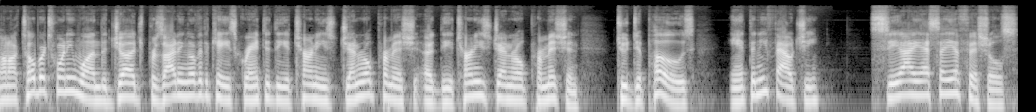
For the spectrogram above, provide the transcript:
On October 21, the judge presiding over the case granted the attorney's general permission, uh, the attorney's general permission to depose Anthony Fauci, CISA officials,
